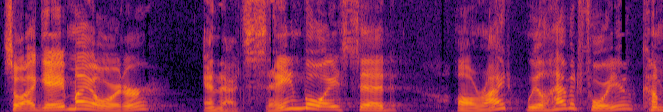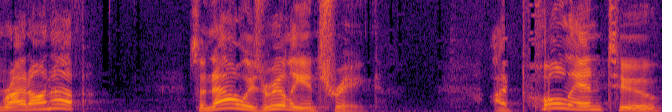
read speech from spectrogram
So I gave my order, and that same voice said, All right, we'll have it for you. Come right on up. So now I was really intrigued. I pull into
